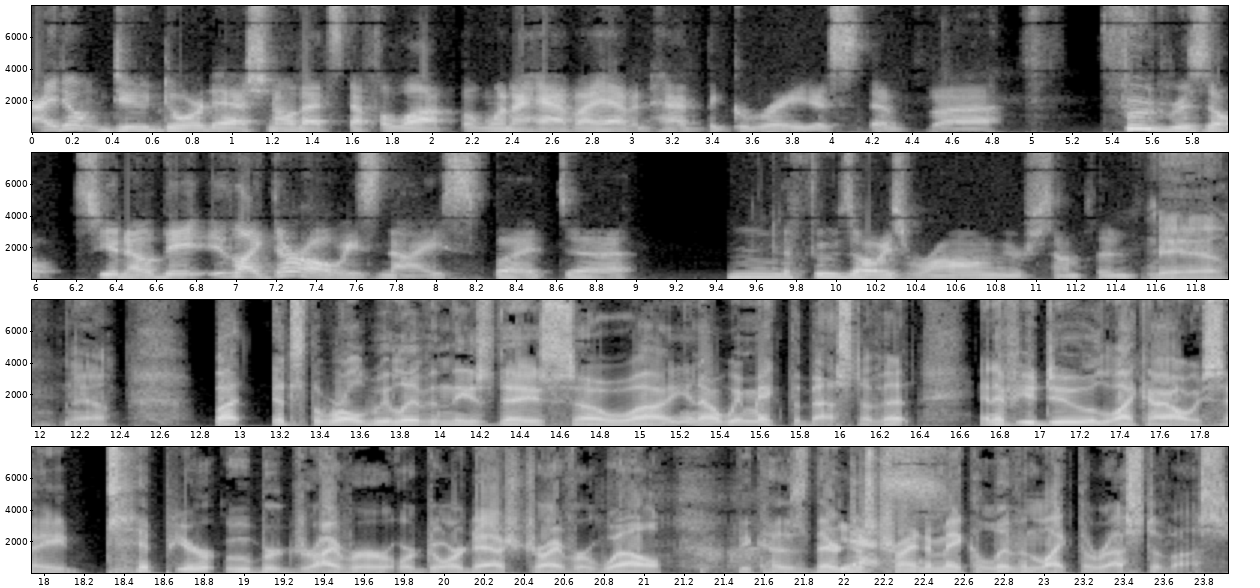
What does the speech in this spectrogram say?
I don't do DoorDash and all that stuff a lot, but when I have, I haven't had the greatest of uh, food results. You know, they like they're always nice, but uh, mm, the food's always wrong or something. Yeah, yeah. But it's the world we live in these days, so, uh, you know, we make the best of it. And if you do, like I always say, tip your Uber driver or DoorDash driver well, because they're just trying to make a living like the rest of us.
